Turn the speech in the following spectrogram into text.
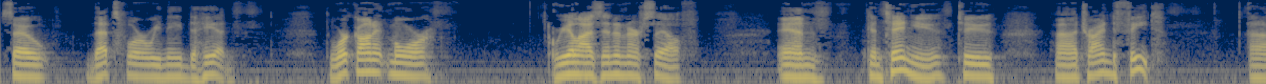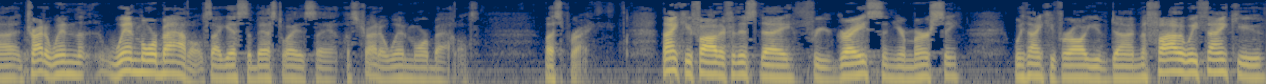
So that's where we need to head. To work on it more, realize it in ourselves, and continue to uh, try and defeat, uh, try to win win more battles. I guess the best way to say it. Let's try to win more battles. Let's pray. Thank you, Father, for this day, for your grace and your mercy. We thank you for all you've done. But Father, we thank you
